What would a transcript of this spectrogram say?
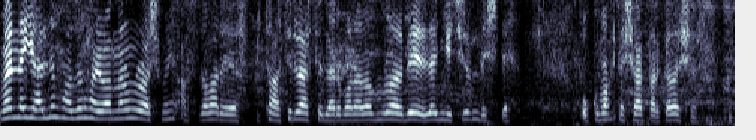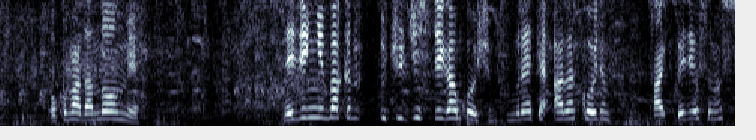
Ben de geldim hazır hayvanlarımla uğraşmaya. Aslında var ya bir tatil verseler bana ben bunları bir elden geçiririm de işte. Okumak da şart arkadaşlar. Okumadan da olmuyor. Dediğim gibi bakın 3. Instagram koymuşum. Buraya tekrardan koydum. Takip ediyorsunuz.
